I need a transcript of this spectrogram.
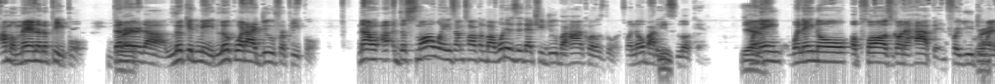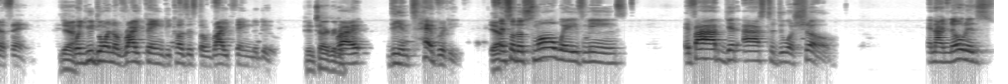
I'm a man of the people. Da da da. Look at me. Look what I do for people. Now, uh, the small ways I'm talking about. What is it that you do behind closed doors when nobody's mm. looking? Yeah. When they when they know applause gonna happen for you doing right. a thing. Yeah. When you're doing the right thing because it's the right thing to do. Integrity. Right. The integrity. Yeah. And so the small ways means if I get asked to do a show and I notice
